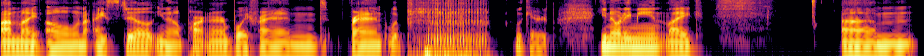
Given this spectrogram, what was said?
on my own. I still, you know, partner, boyfriend, friend, who cares? You know what I mean? Like, um,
